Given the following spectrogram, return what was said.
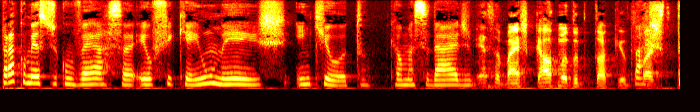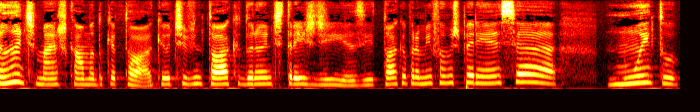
para começo de conversa, eu fiquei um mês em Kyoto, que é uma cidade. Essa mais calma do que Tóquio, de Bastante facto. mais calma do que Tóquio. Eu tive em Tóquio durante três dias e Tóquio para mim foi uma experiência muito,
